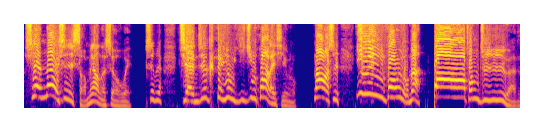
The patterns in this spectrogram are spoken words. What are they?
现在是什么样的社会？是不是简直可以用一句话来形容？那是一方有难，八方支援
